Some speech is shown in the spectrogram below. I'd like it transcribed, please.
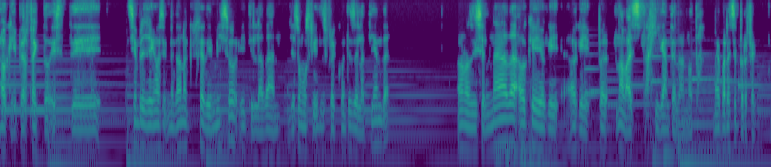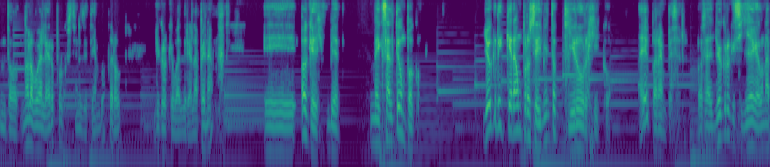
Ok, perfecto. Este, siempre llegamos y me da una caja de miso y te la dan. Ya somos clientes frecuentes de la tienda. No nos dicen nada. Ok, ok, ok. Pero, no, está gigante la nota. Me parece perfecto. No la voy a leer por cuestiones de tiempo, pero yo creo que valdría la pena. Eh, ok, bien. Me exalté un poco. Yo creí que era un procedimiento quirúrgico. Ahí para empezar. O sea, yo creo que si llega una,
